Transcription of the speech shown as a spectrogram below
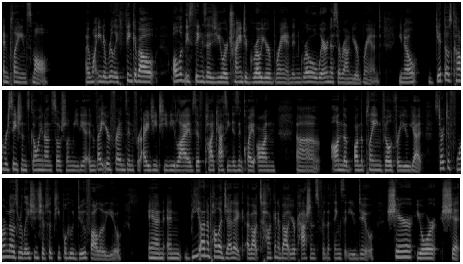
and playing small. I want you to really think about all of these things as you are trying to grow your brand and grow awareness around your brand. You know, get those conversations going on social media. Invite your friends in for IGTV lives if podcasting isn't quite on uh, on the on the playing field for you yet. Start to form those relationships with people who do follow you and and be unapologetic about talking about your passions for the things that you do. Share your shit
